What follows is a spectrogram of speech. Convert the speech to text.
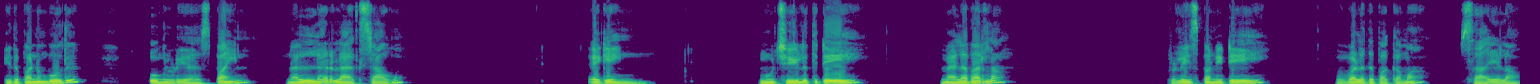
இது பண்ணும்போது உங்களுடைய ஸ்பைன் நல்ல ரிலாக்ஸ்ட் ஆகும். எகெயின் மூச்சு இழுத்துட்டே. மேலே வரலாம். ரிலீஸ் பண்ணிட்டே. வலது பக்கமாக சாயலாம்.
